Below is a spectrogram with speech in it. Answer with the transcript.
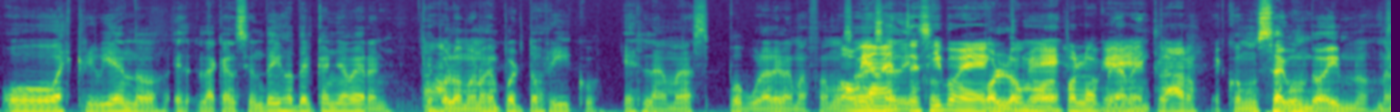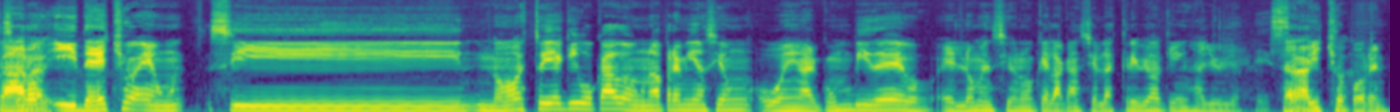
o escribiendo la canción de Hijos del Cañaveral, que por lo menos en Puerto Rico es la más popular y la más famosa. Obviamente sí, porque por lo que es, por lo que claro. Es como un segundo himno. Nacional. Claro, y de hecho, en un, si no estoy equivocado, en una premiación o en algún video, él lo mencionó que la canción la escribió aquí en Jayuya. Se ha dicho por él.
